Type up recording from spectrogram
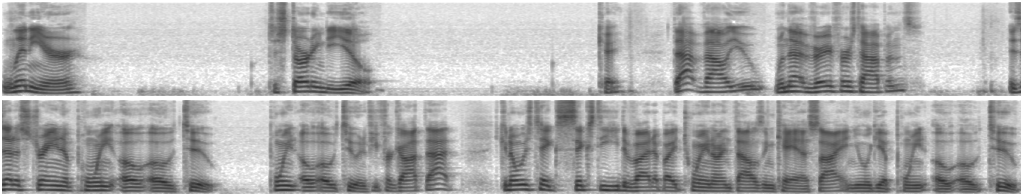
linear to starting to yield. Okay. That value, when that very first happens, is at a strain of 0.002. 0.002. And if you forgot that, you can always take 60 divided by 29,000 KSI and you will get 0.002.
